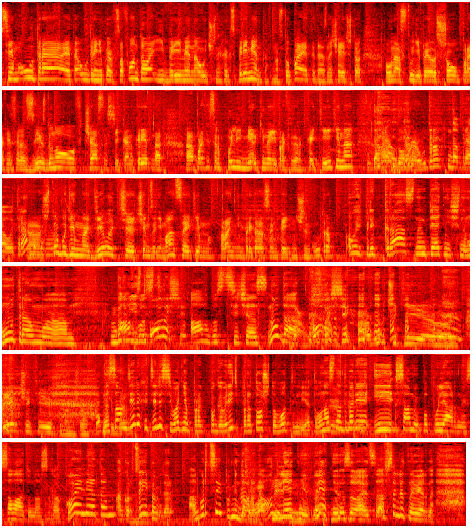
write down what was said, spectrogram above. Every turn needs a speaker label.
Speaker 1: Всем утро, это утренний кофе Сафонтова и время научных экспериментов наступает. Это означает, что у нас в студии появилось шоу профессора Звездунова, в частности, конкретно а, профессор Полимеркина и профессор Котейкина.
Speaker 2: Доброе
Speaker 1: А,
Speaker 2: утро.
Speaker 1: Доброе утро.
Speaker 2: Доброе утро.
Speaker 1: А, Что будем делать, э, чем заниматься этим ранним прекрасным пятничным утром?
Speaker 2: Ой, прекрасным пятничным утром. Э,
Speaker 3: Будем есть овощи?
Speaker 2: Август сейчас. Ну да,
Speaker 1: Да,
Speaker 2: овощи.
Speaker 1: Огурчики, э, перчики, что там еще?
Speaker 2: На
Speaker 1: Хлопчик,
Speaker 2: самом
Speaker 1: да?
Speaker 2: деле хотели сегодня про- поговорить про то, что вот лето у нас на дворе, и самый популярный салат у нас какой летом?
Speaker 3: Огурцы и помидоры.
Speaker 2: Огурцы и помидоры,
Speaker 1: Да,
Speaker 2: да, он
Speaker 1: летний,
Speaker 2: летний, называется, абсолютно верно.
